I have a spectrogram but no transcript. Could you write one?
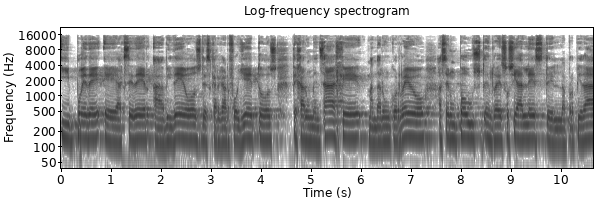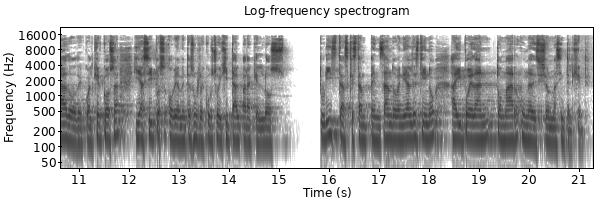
y puede eh, acceder a videos, descargar folletos, dejar un mensaje, mandar un correo, hacer un post en redes sociales de la propiedad o de cualquier cosa y así pues obviamente es un recurso digital para que los turistas que están pensando venir al destino ahí puedan tomar una decisión más inteligente.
